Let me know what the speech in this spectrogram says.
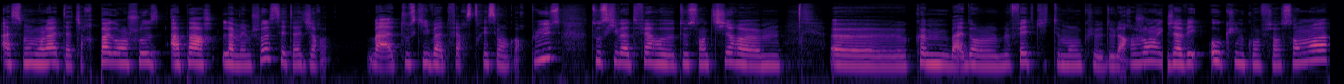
à ce moment-là, t'attires pas grand-chose à part la même chose, c'est-à-dire bah, tout ce qui va te faire stresser encore plus, tout ce qui va te faire euh, te sentir euh, euh, comme bah, dans le fait qu'il te manque de l'argent j'avais aucune confiance en moi.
